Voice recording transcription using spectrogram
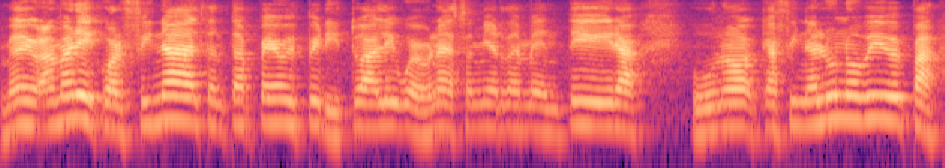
Me dijo, ah, marico, al final tanta peo espiritual y huevona, esa mierda es mentira. Uno, que al final uno vive para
